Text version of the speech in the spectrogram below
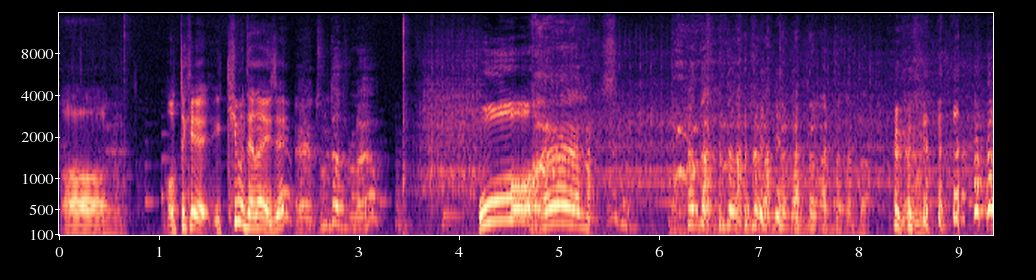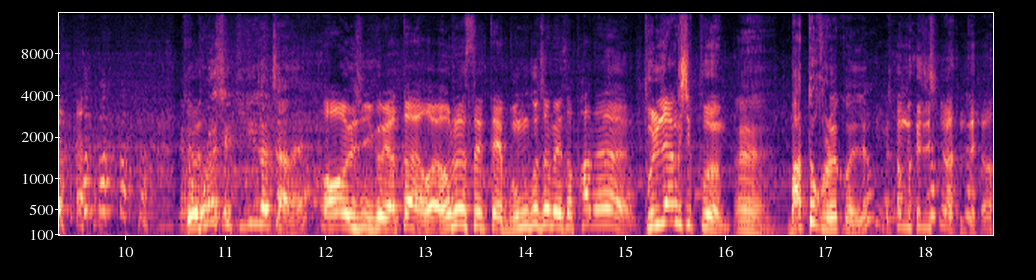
어, 어떻게 키면 되나 이제? 네, 둘 다 눌러요? 오! 네, 그렇지. 간다 간다 간다 간다 간다 간다 간다. 약간 오락실 기계 같지 않아요? 어, 이거 약간 어- 어렸을 때 문구점에서 파는 불량식품. 네. 맛도 그럴걸요? 한번 해주시면 안 돼요?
